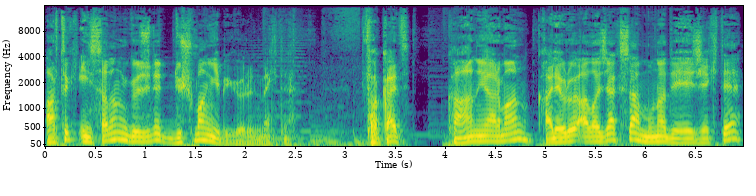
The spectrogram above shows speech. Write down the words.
artık insanın gözüne düşman gibi görünmekte. Fakat Kaan Yarman kalori alacaksa buna değecekte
